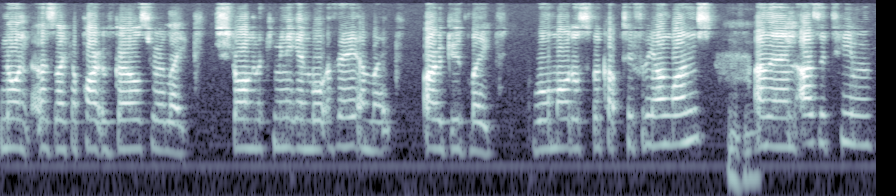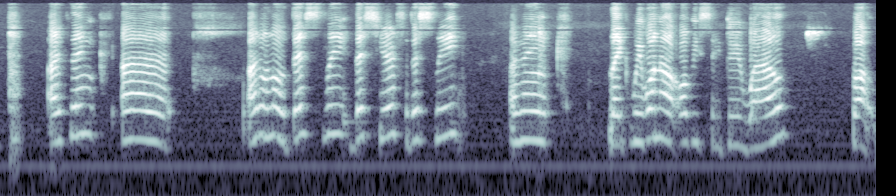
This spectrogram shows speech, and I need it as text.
known as like a part of girls who are like strong in the community and motivate and like are good like role models to look up to for the young ones. Mhm. And then as a team, I think uh, I don't know this league this year for this league, I think like we want to obviously do well, but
